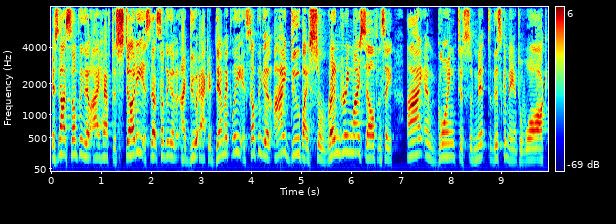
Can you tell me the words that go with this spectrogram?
It's not something that I have to study. It's not something that I do academically. It's something that I do by surrendering myself and saying, I am going to submit to this command to walk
